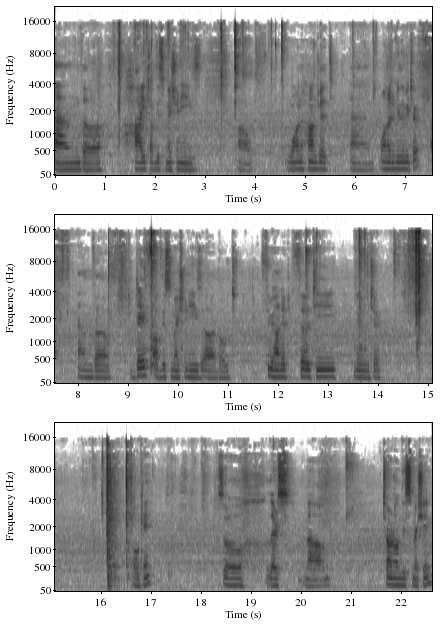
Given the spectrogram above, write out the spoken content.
and the height of this machine is uh, 100 and 100 millimeter and the depth of this machine is uh, about 330 millimeter. Okay. So let's now turn on this machine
